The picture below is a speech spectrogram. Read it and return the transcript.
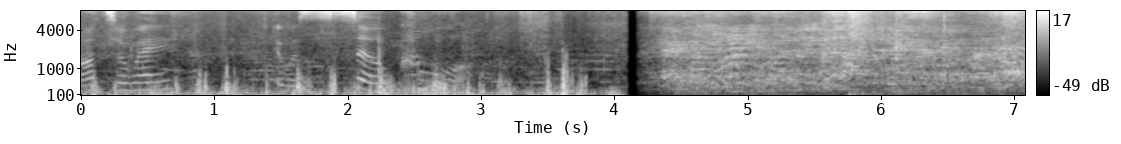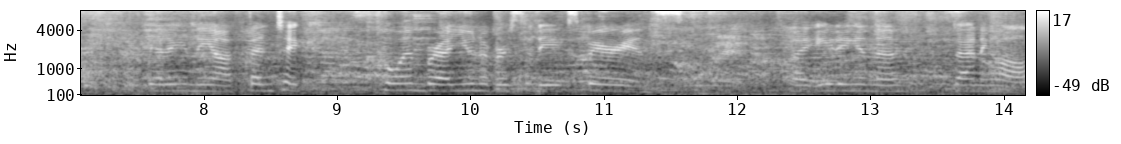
away. It was so cool. Getting the authentic Coimbra University experience by eating in the dining hall.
